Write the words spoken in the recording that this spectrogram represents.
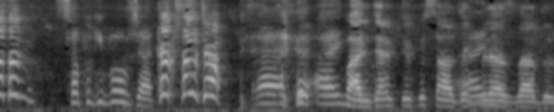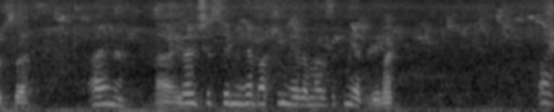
zaten Sapı gibi olacaksın. kök salacağım. Aynen. Pancar kökü salacak Aynen. biraz daha dursa. Aynen. Ay, Ben şu Semih'e bakayım yaramazlık mı yapıyor? bak. Ay.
